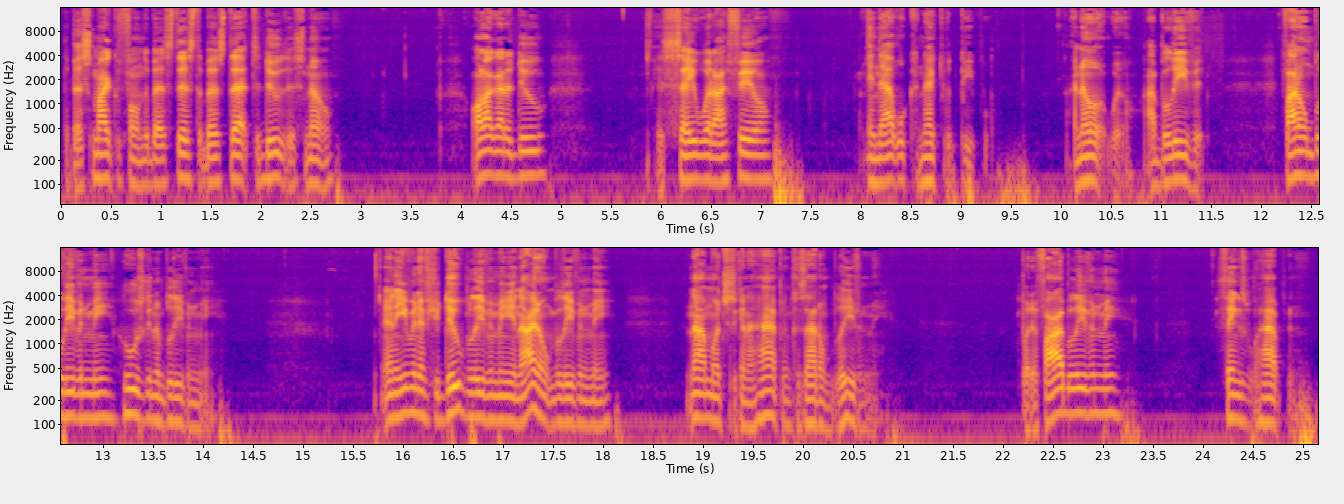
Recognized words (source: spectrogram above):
the best microphone, the best this, the best that to do this. No. All I got to do is say what I feel, and that will connect with people. I know it will. I believe it. If I don't believe in me, who's to believe in me? And even if you do believe in me and I don't believe in me, not much is going to happen because I don't believe in me. But if I believe in me, things will happen.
